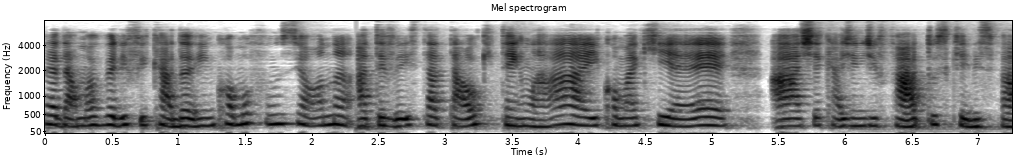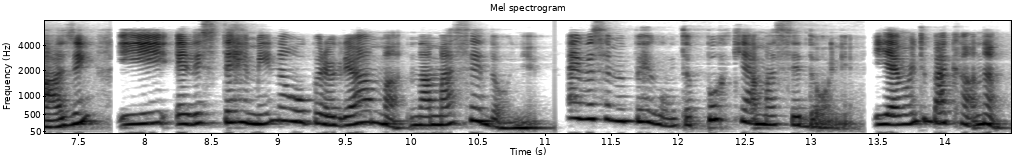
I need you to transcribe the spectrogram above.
para dar uma verificada em como funciona a TV estatal que tem lá e como é que é a checagem de fatos que eles fazem. E eles terminam o programa na Macedônia. Aí você me pergunta, por que a Macedônia? E é muito bacana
